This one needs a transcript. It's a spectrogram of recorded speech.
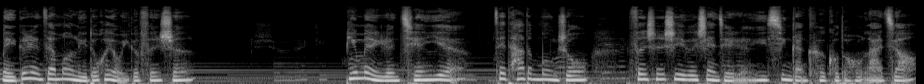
每个人在梦里都会有一个分身。冰美人千叶在他的梦中，分身是一个善解人意、性感可口的红辣椒。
